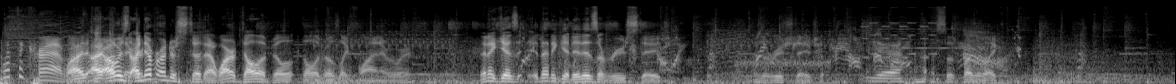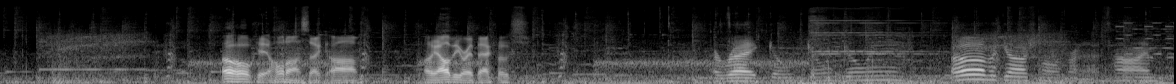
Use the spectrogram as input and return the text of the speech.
What the crap? Why? I, I always, I never understood that. Why are dollar bill, dollar bills like flying everywhere? Then again, then again, it is a Rouge stage. It's a Rouge stage, Yeah. so it's probably like. Oh, okay. Hold on a sec. Um, okay, I'll be right back, folks. All right, going, going, going. Oh my gosh, I'm running out of time.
